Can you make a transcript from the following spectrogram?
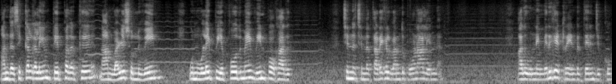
அந்த சிக்கல்களையும் தீர்ப்பதற்கு நான் வழி சொல்லுவேன். உன் உழைப்பு எப்போதுமே வீண் போகாது. சின்ன சின்ன தடைகள் வந்து போனால் என்ன? அது உன்னை மெருகேற்ற என்று தெரிஞ்சுக்கோ.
